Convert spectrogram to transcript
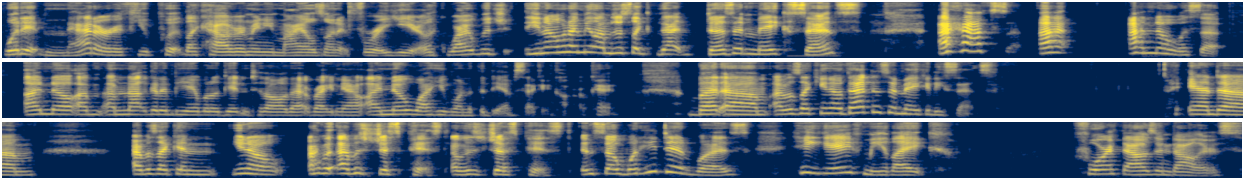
would it matter if you put like however many miles on it for a year? Like why would you you know what I mean? I'm just like that doesn't make sense I have I I know what's up. I know I'm I'm not gonna be able to get into all that right now. I know why he wanted the damn second car, okay? But um I was like, you know, that doesn't make any sense. And um I was like, and you know, I, w- I was just pissed. I was just pissed. And so what he did was he gave me like four thousand dollars,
